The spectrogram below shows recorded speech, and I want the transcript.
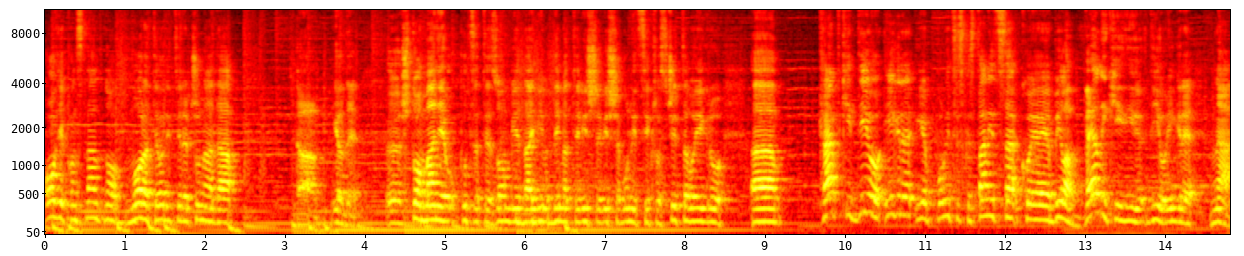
Ovdje konstantno morate voditi računa da, da uh, što manje upucate zombije, da, imate više više municije kroz čitavu igru. Kratki dio igre je policijska stanica koja je bila veliki dio igre na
